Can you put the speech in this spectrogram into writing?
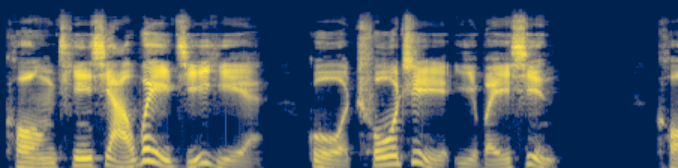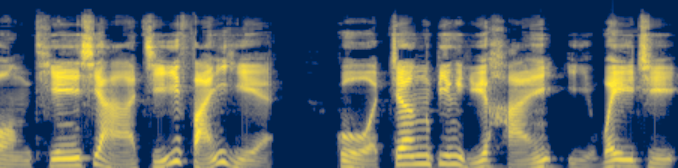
恐天下未及也；故出至以为信，恐天下即反也；故征兵于韩以威之。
